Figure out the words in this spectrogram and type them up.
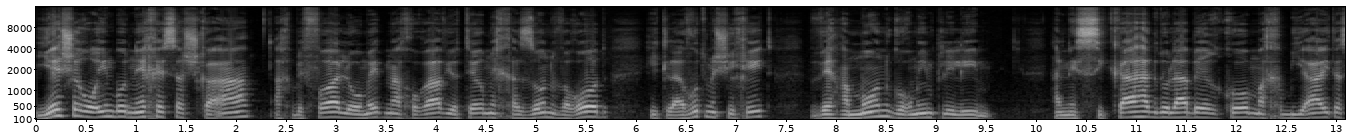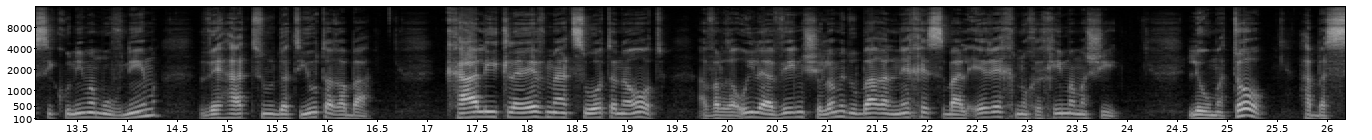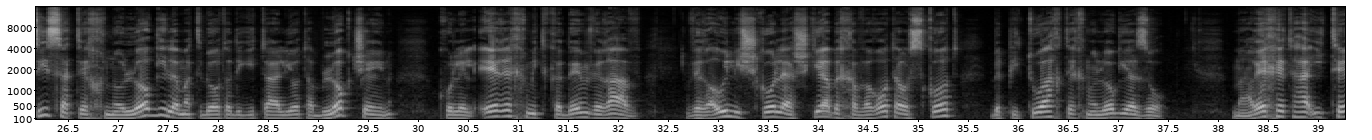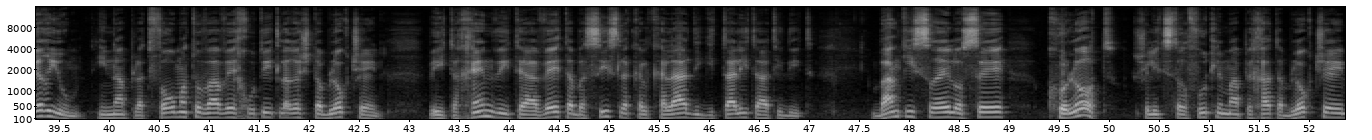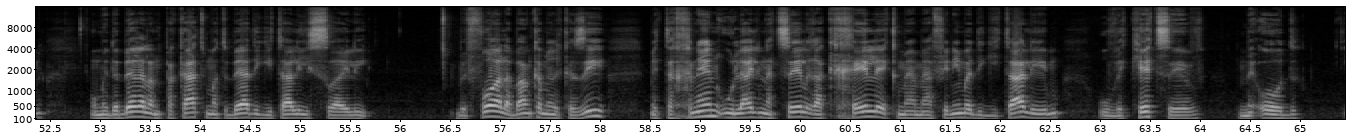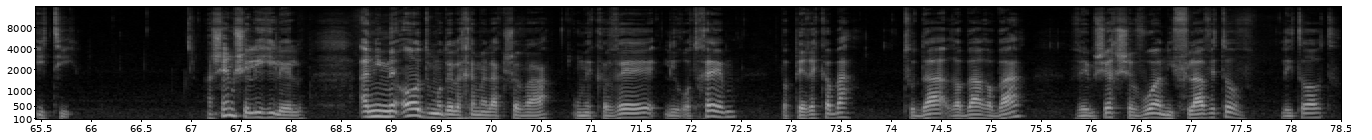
יש הרואים בו נכס השקעה, אך בפועל לא עומד מאחוריו יותר מחזון ורוד, התלהבות משיחית והמון גורמים פליליים. הנסיקה הגדולה בערכו מחביאה את הסיכונים המובנים והתנודתיות הרבה. קל להתלהב מהתשואות הנאות, אבל ראוי להבין שלא מדובר על נכס בעל ערך נוכחי ממשי. לעומתו, הבסיס הטכנולוגי למטבעות הדיגיטליות, הבלוקצ'יין, כולל ערך מתקדם ורב, וראוי לשקול להשקיע בחברות העוסקות בפיתוח טכנולוגיה זו. מערכת האיתריום הינה פלטפורמה טובה ואיכותית לרשת הבלוקצ'יין, וייתכן והיא תהווה את הבסיס לכלכלה הדיגיטלית העתידית. בנק ישראל עושה קולות של הצטרפות למהפכת הבלוקצ'יין, ומדבר על הנפקת מטבע דיגיטלי ישראלי. בפועל הבנק המרכזי מתכנן אולי לנצל רק חלק מהמאפיינים הדיגיטליים ובקצב מאוד איטי. השם שלי הלל. אני מאוד מודה לכם על ההקשבה ומקווה לראותכם בפרק הבא. תודה רבה רבה והמשך שבוע נפלא וטוב. להתראות.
